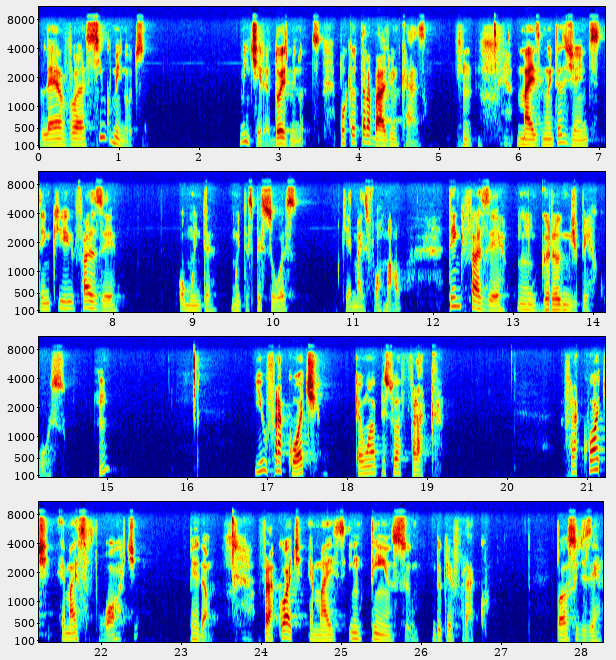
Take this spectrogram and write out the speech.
leva cinco minutos. Mentira, dois minutos, porque eu trabalho em casa. Mas muitas gentes têm que fazer, ou muita, muitas pessoas, que é mais formal, têm que fazer um grande percurso. Hum? E o fracote é uma pessoa fraca. Fracote é mais forte, perdão, fracote é mais intenso do que fraco. Posso dizer,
